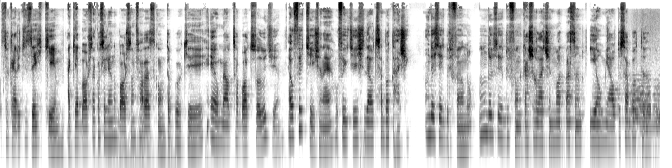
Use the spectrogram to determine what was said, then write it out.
Só quero dizer que aqui é bosta aconselhando bosta, não fala das contas, porque eu me auto-saboto todo dia. É o fetiche, né? O fetiche da auto-sabotagem. Um, dois, três brifando, um, dois, três brifando, cachorro latindo, moto passando e eu me auto-sabotando.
